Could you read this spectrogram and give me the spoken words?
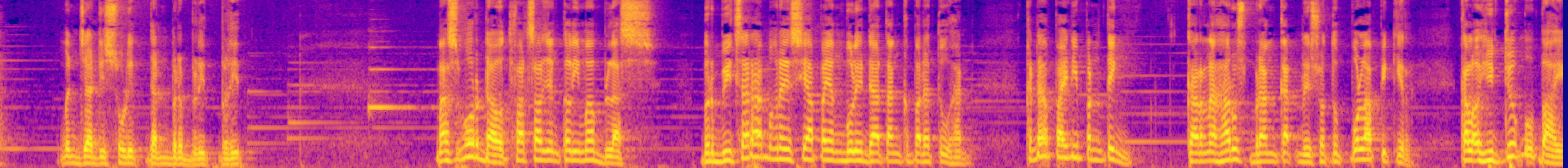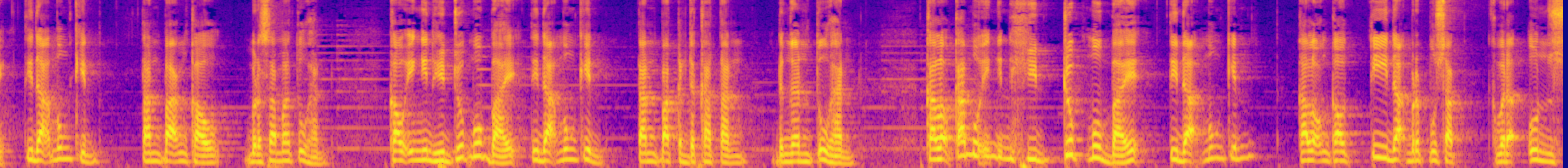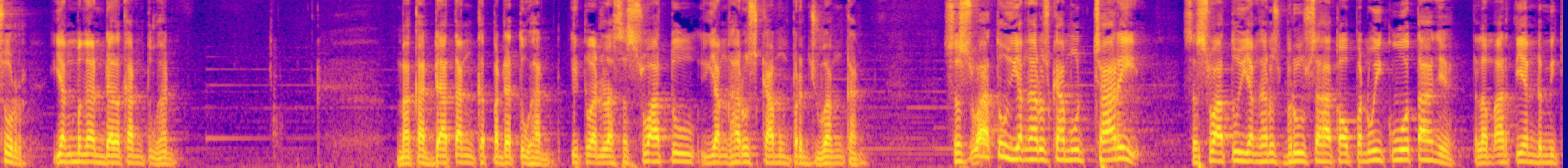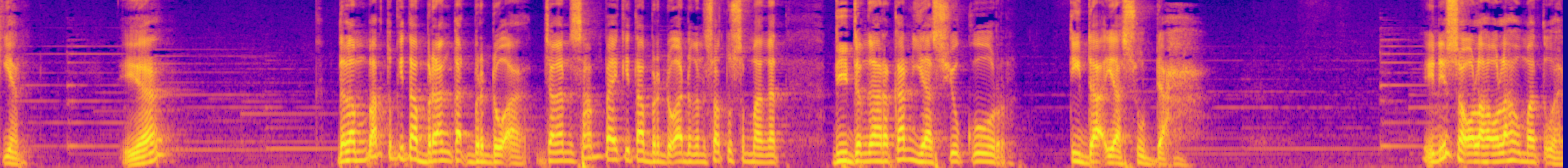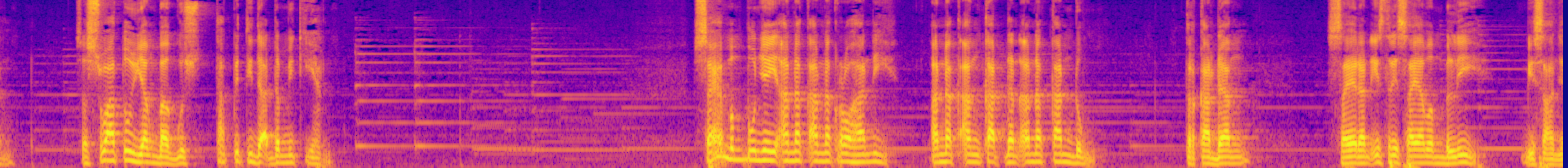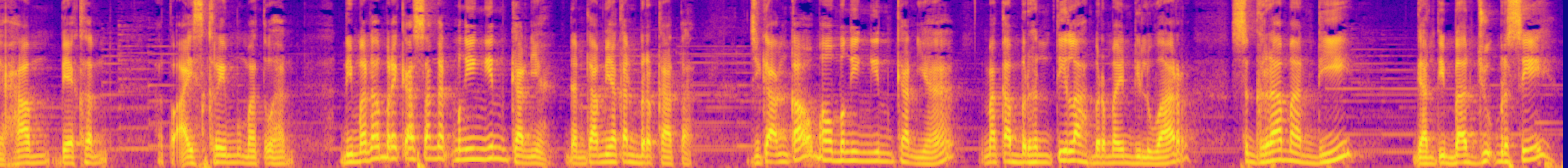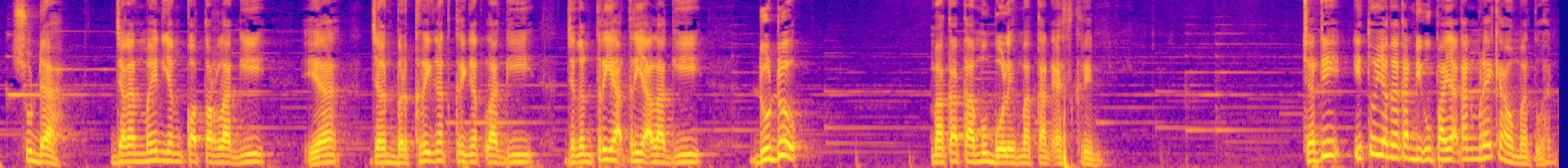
menjadi sulit dan berbelit-belit. Mazmur Daud, Fatsal yang ke-15, berbicara mengenai siapa yang boleh datang kepada Tuhan. Kenapa ini penting? Karena harus berangkat dari suatu pola pikir. Kalau hidupmu baik, tidak mungkin tanpa engkau bersama Tuhan. Kau ingin hidupmu baik, tidak mungkin tanpa kedekatan dengan Tuhan. Kalau kamu ingin hidupmu baik, tidak mungkin kalau engkau tidak berpusat kepada unsur yang mengandalkan Tuhan maka datang kepada Tuhan itu adalah sesuatu yang harus kamu perjuangkan. Sesuatu yang harus kamu cari, sesuatu yang harus berusaha kau penuhi kuotanya dalam artian demikian. Ya. Dalam waktu kita berangkat berdoa, jangan sampai kita berdoa dengan suatu semangat didengarkan ya syukur, tidak ya sudah. Ini seolah-olah umat Tuhan sesuatu yang bagus, tapi tidak demikian. Saya mempunyai anak-anak rohani, anak angkat dan anak kandung. Terkadang saya dan istri saya membeli misalnya ham, bacon, atau ice cream umat Tuhan, di mana mereka sangat menginginkannya dan kami akan berkata, jika engkau mau menginginkannya, maka berhentilah bermain di luar, segera mandi, ganti baju bersih, sudah. Jangan main yang kotor lagi, ya. Jangan berkeringat-keringat lagi, jangan teriak-teriak lagi. Duduk, maka kamu boleh makan es krim. Jadi itu yang akan diupayakan mereka umat Tuhan.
